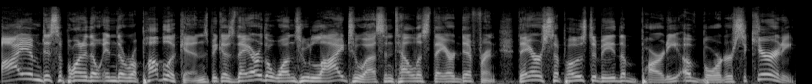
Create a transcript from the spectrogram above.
I am disappointed though in the Republicans because they are the ones who lie to us and tell us they are different. They are supposed to be the party of border security.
